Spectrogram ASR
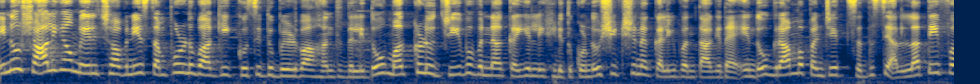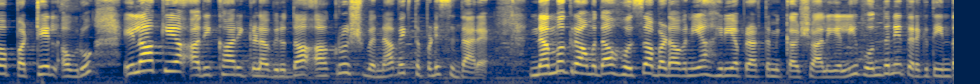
ಇನ್ನು ಶಾಲೆಯ ಮೇಲ್ಛಾವಣಿ ಸಂಪೂರ್ಣವಾಗಿ ಕುಸಿದು ಬೀಳುವ ಹಂತದಲ್ಲಿದ್ದು ಮಕ್ಕಳು ಜೀವವನ್ನ ಕೈಯಲ್ಲಿ ಹಿಡಿದುಕೊಂಡು ಶಿಕ್ಷಣ ಕಲಿಯುವಂತಾಗಿದೆ ಎಂದು ಗ್ರಾಮ ಪಂಚಾಯತ್ ಸದಸ್ಯ ಲತೀಫ್ ಪಟೇಲ್ ಅವರು ಇಲಾಖೆಯ ಅಧಿಕಾರಿಗಳ ವಿರುದ್ಧ ಆಕ್ರೋಶವನ್ನ ವ್ಯಕ್ತಪಡಿಸಿದ್ದಾರೆ. ನಮ್ಮ ಗ್ರಾಮದ ಹೊಸ ಬಡಾವಣೆಯ ಹಿರಿಯ ಪ್ರಾಥಮಿಕ ಶಾಲೆಯಲ್ಲಿ ಒಂದನೇ ತರಗತಿಯಿಂದ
